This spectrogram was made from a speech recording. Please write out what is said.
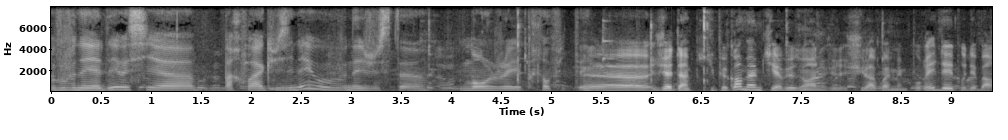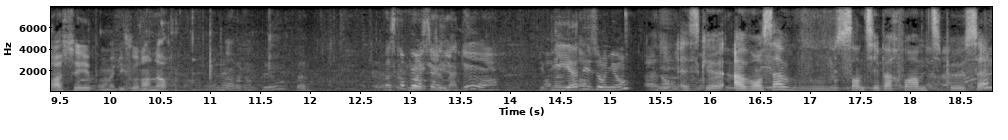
Vous venez aider aussi euh, parfois à cuisiner ou vous venez juste euh, manger et profiter? Euh, J'aide un petit peu quand même s'il y a besoin. Je, je, suis là quand même pour aider, pour débarrasser, pour mettre des choses en ordre. Parce qu'on peut en servir deux. Hein. Et puis il y a des oignons. Est-ce que avant ça, vous vous sentiez parfois un petit peu seul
